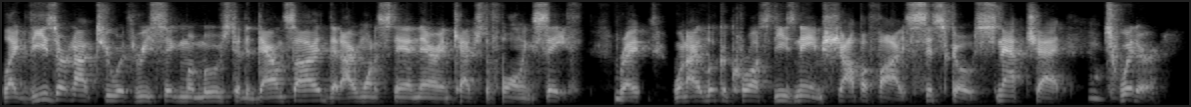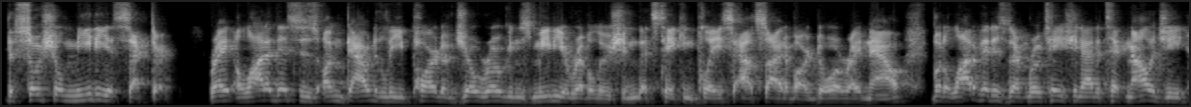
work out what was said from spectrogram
Like these are not two or three sigma moves to the downside that I want to stand there and catch the falling safe. Mm-hmm. right? When I look across these names, Shopify, Cisco, Snapchat, Twitter, the social media sector, right? A lot of this is undoubtedly part of Joe Rogan's media revolution that's taking place outside of our door right now. But a lot of it is that rotation out of technology.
